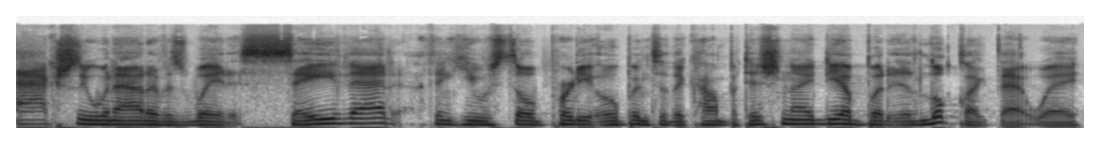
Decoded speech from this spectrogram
actually went out of his way to say that. I think he was still pretty open to the competition idea, but it looked like that way.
